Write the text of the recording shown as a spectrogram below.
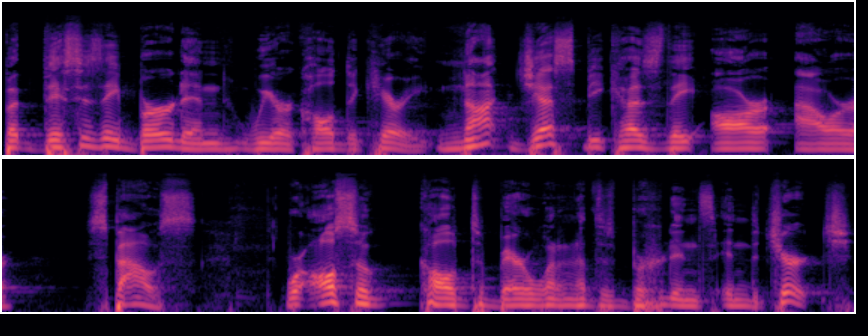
but this is a burden we are called to carry, not just because they are our spouse, we're also called to bear one another's burdens in the church,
